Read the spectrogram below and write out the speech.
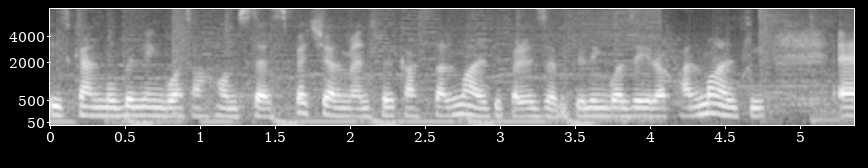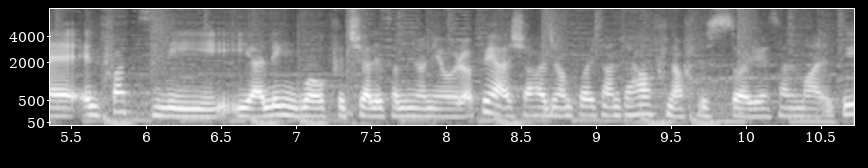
jitkellmu bil-lingwa tagħhom stess, speċjalment fil-każ tal-Malti pereżempju, lingwa żejra bħal Malti. Eh, il-fatt li hija lingwa uffiċjali tal-Unjoni Ewropea xi ħaġa importanti ħafna fl-istorja tal-Malti.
